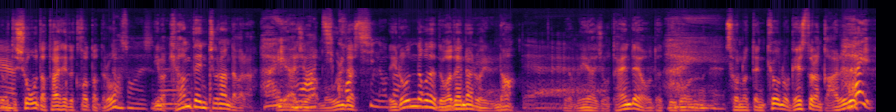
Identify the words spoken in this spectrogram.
やだって翔太大変でかかったんだろ？あそうですね。今キャンペーン中なんだから、はい。宮治はもう売り出す。いろんなことで話題になるわけな。宮治も大変だよ。だっていろんな、その点今日のゲストなんかあれで、はい。だか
